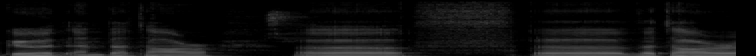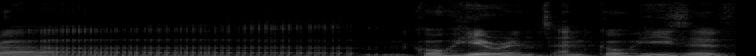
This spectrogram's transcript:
good and that are uh, uh, that are uh, coherent and cohesive.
